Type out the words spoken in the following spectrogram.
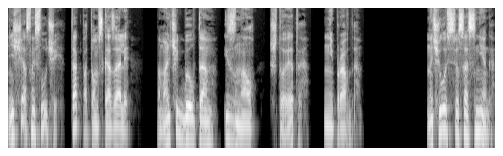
Несчастный случай, так потом сказали. Но мальчик был там и знал, что это неправда. Началось все со снега,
